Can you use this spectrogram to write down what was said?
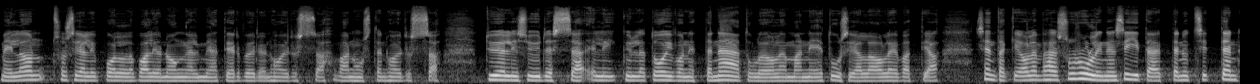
Meillä on sosiaalipuolella paljon ongelmia terveydenhoidossa, vanhustenhoidossa, työllisyydessä. Eli kyllä toivon, että nämä tulee olemaan ne etusijalla olevat. Ja sen takia olen vähän surullinen siitä, että nyt sitten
